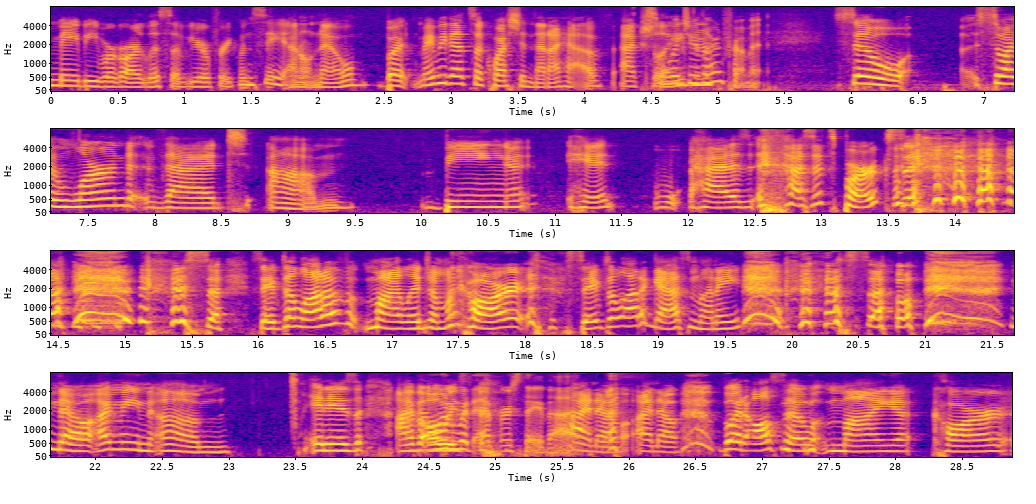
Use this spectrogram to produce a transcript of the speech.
maybe regardless of your frequency, I don't know, but maybe that's a question that I have So actually. what'd you learn from it? So, so I learned that um, being hit has has its perks. so, saved a lot of mileage on my car. saved a lot of gas money. so, no, I mean, um, it is. I've No always would ever say that. I know, I know. But also, my car.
